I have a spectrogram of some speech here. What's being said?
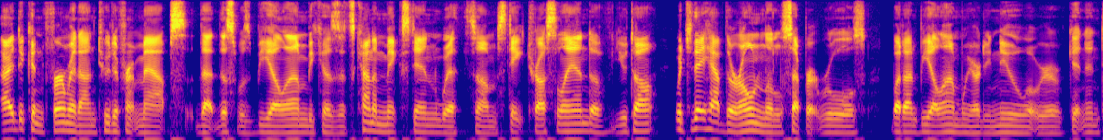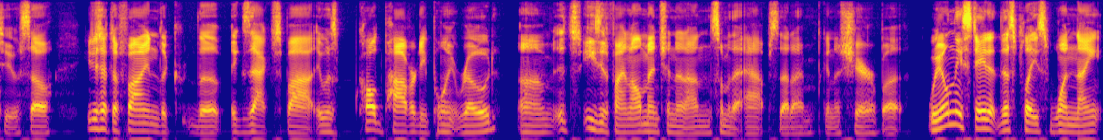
I had to confirm it on two different maps that this was BLM because it's kind of mixed in with some state trust land of Utah, which they have their own little separate rules. But on BLM, we already knew what we were getting into. So you just have to find the the exact spot. It was called Poverty Point Road. Um, it's easy to find. I'll mention it on some of the apps that I'm going to share. But we only stayed at this place one night.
